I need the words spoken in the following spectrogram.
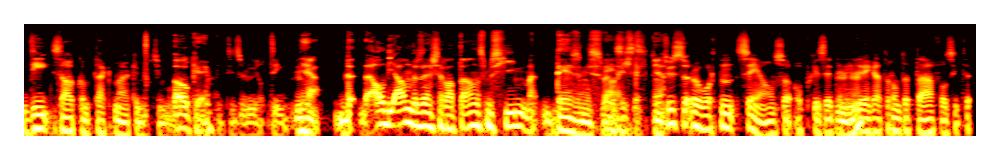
die zal contact maken met je moeder. Oké. Dit is een real thing. Ja, de- al die anderen zijn charlatans misschien, maar deze is wel Deze is echt. ja. Dus er wordt een seance opgezet en iedereen gaat rond de tafel zitten.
